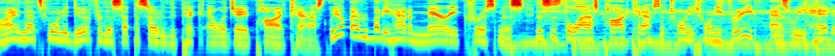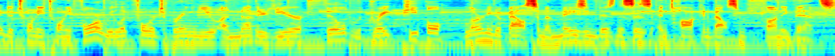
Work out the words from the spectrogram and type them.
All right, and that's going to do it for this episode of the Pick Ellijay podcast. We hope everybody had a Merry Christmas. This is the last podcast of 2023. As we head into 2024, we look forward to bringing you another year filled with great people, learning about some amazing businesses, and talking about some fun events.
